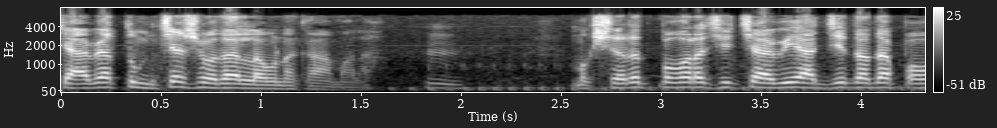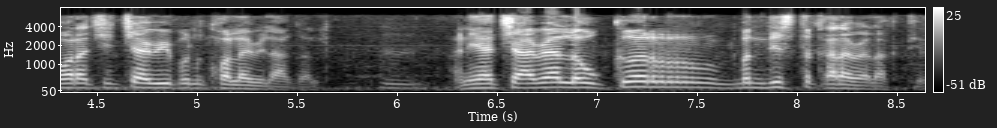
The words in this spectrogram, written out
चाव्या तुमच्या शोधायला लावू नका आम्हाला. मग शरद पवाराची चावी अजितदादा पवाराची चावी पण खोलावी लागल. आणि ह्या चाव्या लवकर बंदिस्त कराव्या लागतील.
